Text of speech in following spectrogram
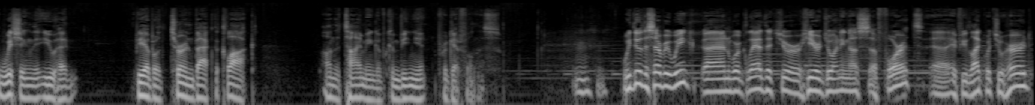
wishing that you had be able to turn back the clock on the timing of convenient forgetfulness. We do this every week, and we're glad that you're here joining us uh, for it. Uh, if you like what you heard,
